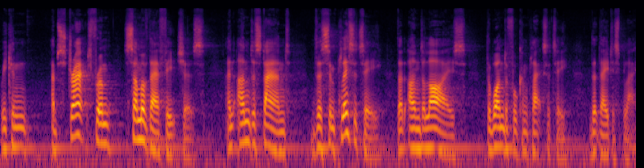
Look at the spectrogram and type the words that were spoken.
we can abstract from some of their features and understand the simplicity that underlies the wonderful complexity that they display.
